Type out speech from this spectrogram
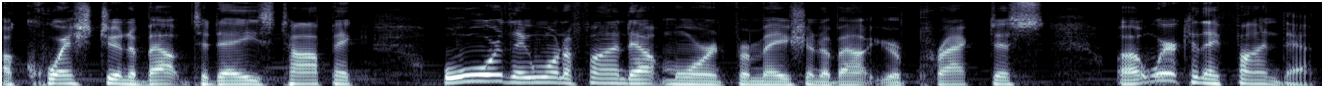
a question about today's topic, or they want to find out more information about your practice, uh, where can they find that?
